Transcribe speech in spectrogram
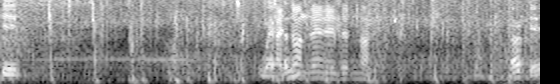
his I weapon? don't need it. Okay.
